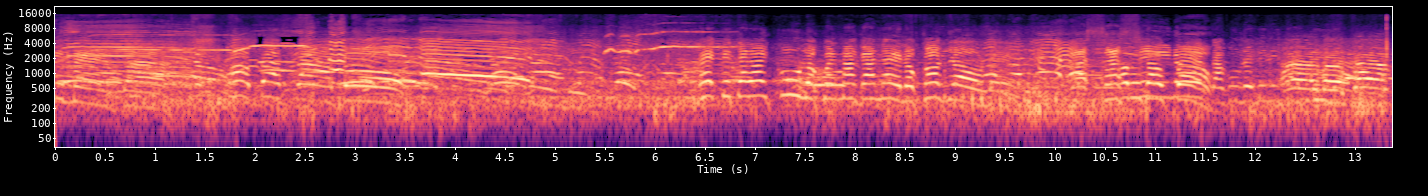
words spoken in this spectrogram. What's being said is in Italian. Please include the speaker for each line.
Speaker 1: di merda! Ho bastardo! Mettetelo in culo quel manganello, coglione!
Speaker 2: Assassino! Assassino!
